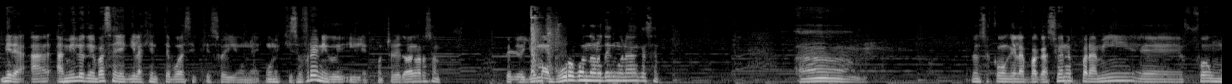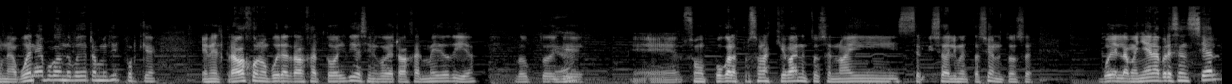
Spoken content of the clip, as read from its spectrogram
mira, a, a mí lo que me pasa, y aquí la gente puede decir que soy un, un esquizofrénico y, y les encontraré toda la razón, pero yo me aburro cuando no tengo nada que hacer. Ah, Entonces como que las vacaciones para mí eh, fue una buena época donde podía transmitir porque en el trabajo no pudiera trabajar todo el día, sino que voy a trabajar medio día, producto de Ya. que eh, somos pocas las personas que van, entonces no hay servicio de alimentación. Entonces voy en la mañana presencial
